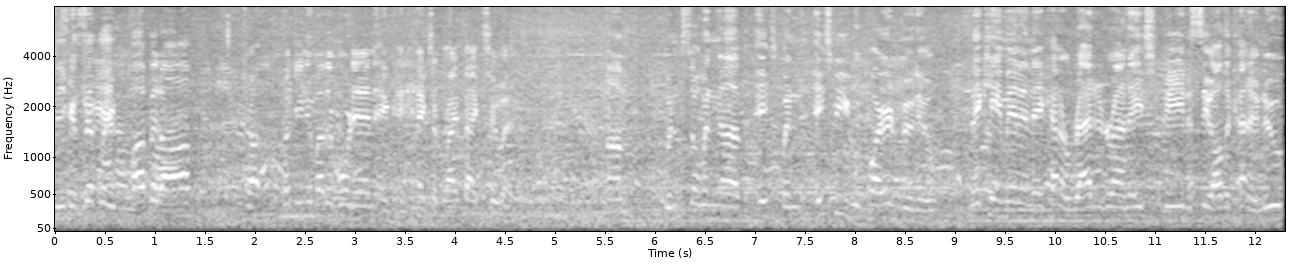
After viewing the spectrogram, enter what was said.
So you can simply pop it off, drop, put your new motherboard in, and, and connect it right back to it. Um, when, so when, uh, H, when HP acquired Voodoo, they came in and they kind of ratted around HP to see all the kind of new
